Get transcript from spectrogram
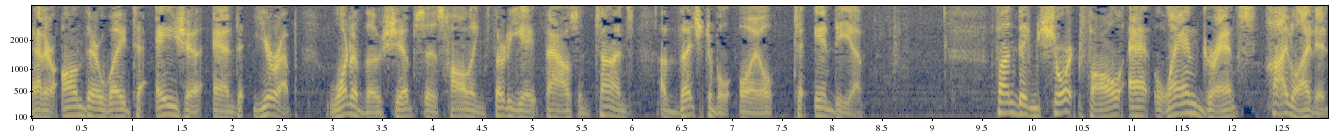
and are on their way to Asia and Europe. One of those ships is hauling 38,000 tons of vegetable oil to India funding shortfall at land grants highlighted.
